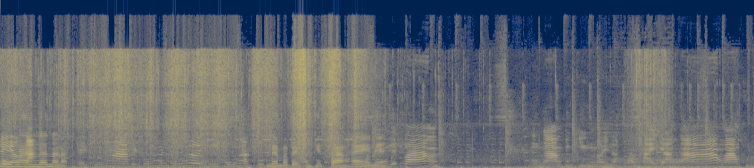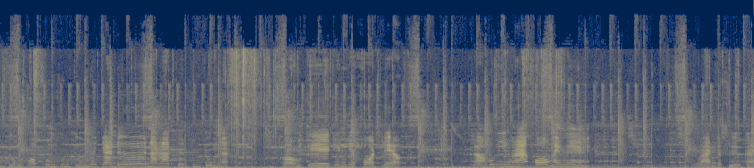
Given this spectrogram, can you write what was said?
ถุถุงงแล้วมันน่ะแล้วนั่นน่ะใส่ถุงมาเป็นถุงเป็นถุงเลยสีถุงอะแม่มาแบ่งอันเห็ดฟางให้เนี่ยเฮ็ดฟางนี่งามจริงๆหน่อยนะทำหายอย่างงามงามคุณจุ๋มขอบคุณคุณจุ๋มด้วยจ้าเด้อน่ารักเถิดคุณจุ๋มน่ะท้องเกกินแค่พอดแล้ว เราก็วิ่งหาของให้แม่บ้านก็ซื้อไก่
